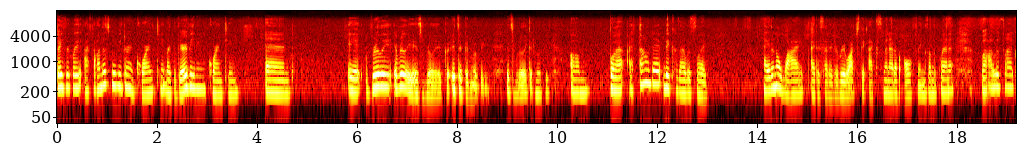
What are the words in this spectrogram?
basically, I found this movie during quarantine, like the very beginning of quarantine. And it really, it really is really a good, it's a good movie. It's a really good movie. Um, but I found it because I was like, I don't know why I decided to rewatch the X Men out of all things on the planet, but I was like,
